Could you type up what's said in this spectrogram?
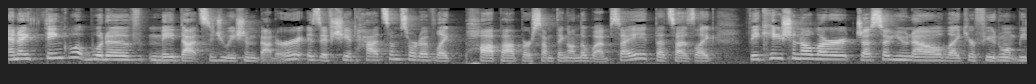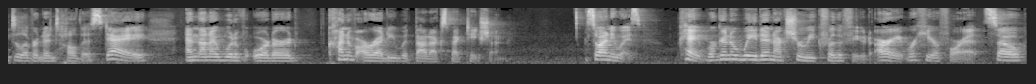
And I think what would have made that situation better is if she had had some sort of like pop up or something on the website that says, like, vacation alert, just so you know, like your food won't be delivered until this day. And then I would have ordered kind of already with that expectation. So, anyways, okay, we're gonna wait an extra week for the food. All right, we're here for it. So,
